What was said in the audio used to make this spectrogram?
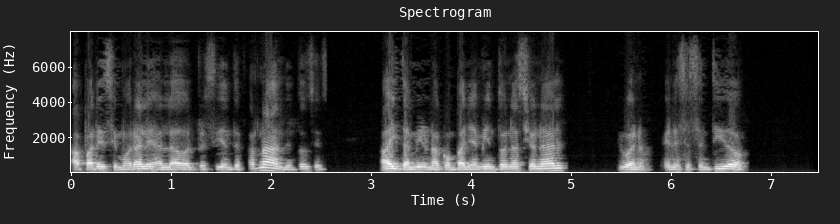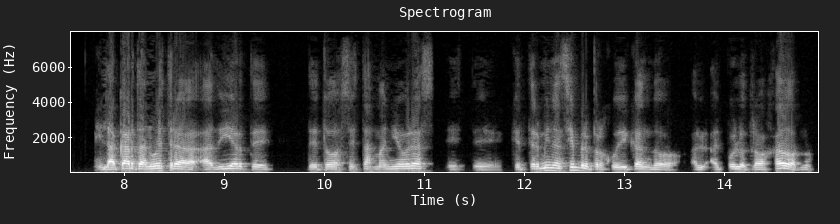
aparece Morales al lado del presidente Fernández, entonces hay también un acompañamiento nacional, y bueno, en ese sentido, la carta nuestra advierte de todas estas maniobras este, que terminan siempre perjudicando al, pueblo trabajador, ¿no?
